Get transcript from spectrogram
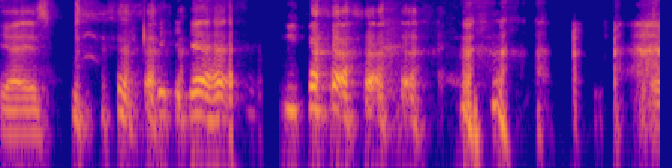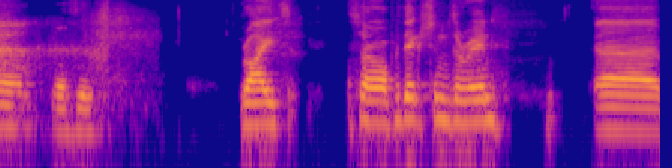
yeah, it is. yeah. Oh, right. So our predictions are in. Uh,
